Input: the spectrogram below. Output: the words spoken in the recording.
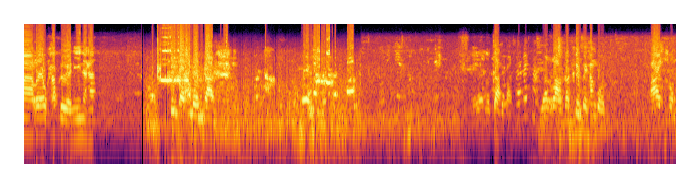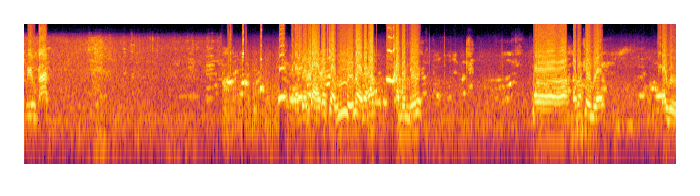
มาแล้วครับเรือนี้นะฮะขึ้นไปข้างบนกัน เราจ่ายบัตร แล้วเราก็ขึ้นไปข้างบน ไปชมวิวกันบรรยากาศก็จะวิวหน่อยนะครับข้างบนนี้เอ่อนักท่องเที่ยวเยอะเราอยู่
